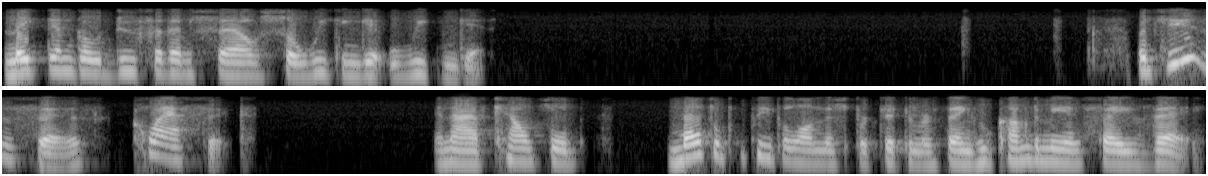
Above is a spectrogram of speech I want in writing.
make them go do for themselves so we can get what we can get. But Jesus says, classic. And I've counseled multiple people on this particular thing who come to me and say they.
